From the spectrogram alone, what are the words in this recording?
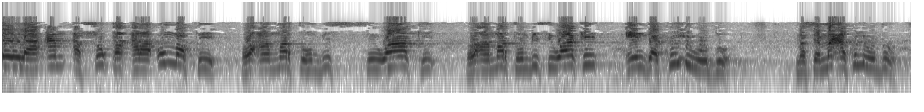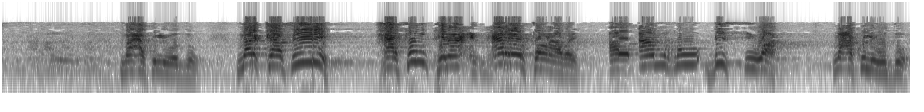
lowlaa an ashuqa calىa ummatii laamartuhum bisiwaaki laamartuhum bisiwaaki cinda kuli wudu. Mase maa kuli wudu. Maca kuli wudu. Marka fiiri xarfu imtinaacin maxaa reebtoonaaday almru bisiwaak. Maca kuli wudu.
